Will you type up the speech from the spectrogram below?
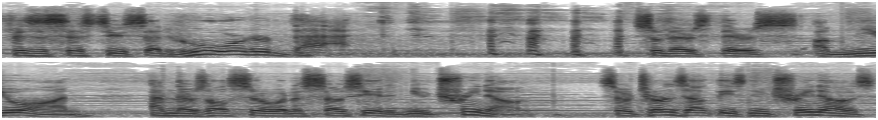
physicist who said, "Who ordered that?" So there's there's a muon, and there's also an associated neutrino. So it turns out these neutrinos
